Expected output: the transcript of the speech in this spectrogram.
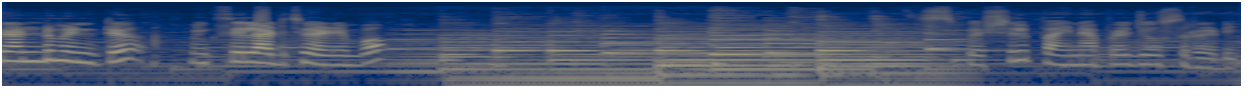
രണ്ട് മിനിറ്റ് മിക്സിയിൽ അടിച്ച് കഴിയുമ്പോൾ സ്പെഷ്യൽ പൈനാപ്പിൾ ജ്യൂസ് റെഡി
